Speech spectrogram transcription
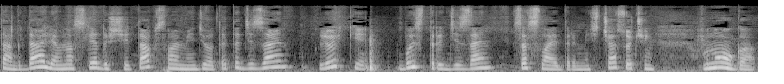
Так, далее у нас следующий этап с вами идет. Это дизайн, легкий, быстрый дизайн со слайдерами. Сейчас очень много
